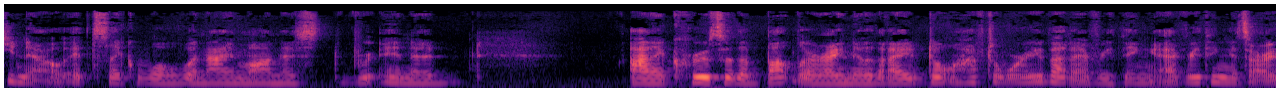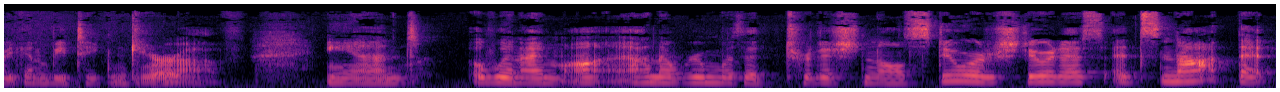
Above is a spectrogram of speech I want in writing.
you know, it's like well when I'm on a in a on a cruise with a butler, I know that I don't have to worry about everything. Everything is already going to be taken care right. of. And when I'm on a room with a traditional steward or stewardess, it's not that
